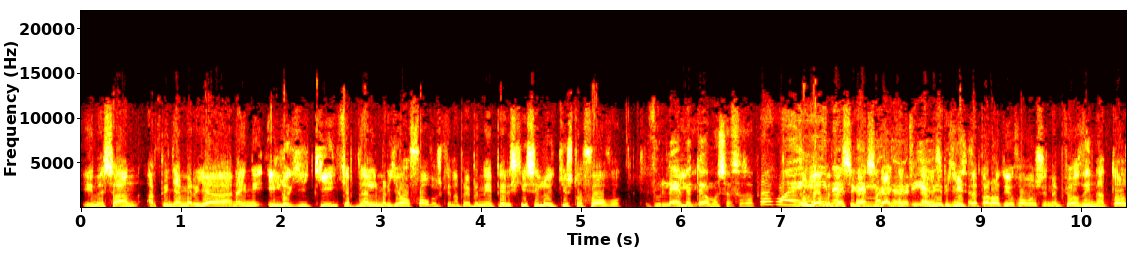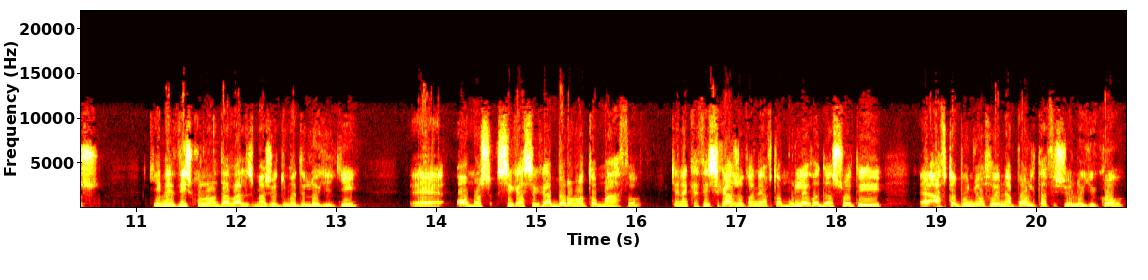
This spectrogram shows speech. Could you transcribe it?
Είναι σαν από τη μια μεριά να είναι η λογική και από την άλλη μεριά ο φόβος και να πρέπει να υπερισχύσει η λογική στο φόβο. Δουλεύεται η... όμως αυτό το πράγμα Δουλεύεται σιγά σιγά και καλλιεργείται. Παρότι ο φόβος είναι πιο δυνατός και είναι δύσκολο να τα βάλεις μαζί του με τη λογική. Ε, όμως σιγά σιγά μπορώ να το μάθω και να καθησυχάζω τον εαυτό μου λέγοντας ότι ε, αυτό που νιώθω είναι απόλυτα φυσιολογικό,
